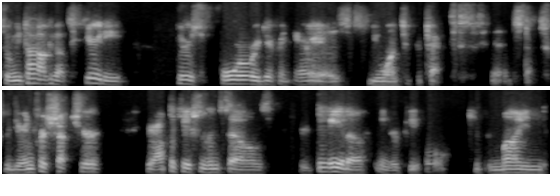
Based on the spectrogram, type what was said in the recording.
so when we talk about security, there's four different areas you want to protect. It starts with your infrastructure, your applications themselves, your data, and your people. Keep in mind,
